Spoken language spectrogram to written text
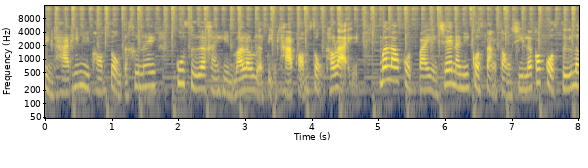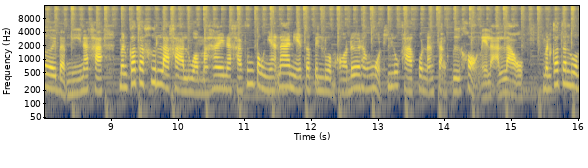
สินค้าที่มีพร้อมส่งจะขึ้นให้ผู้ซื้อค่ะเห็นว่าเราเหลือสินค้าพร้อมส่งเท่าไหร่ เมื่อเรากดไปอย่างเช่น อันนี้กดสั่ง 2 ชิ้น แล้วก็กดซื้อเลยแบบนี้นะคะ มันก็จะขึ้นราคารวมมาให้นะคะ ซึ่งตรงนี้หน้านี้จะเป็นรวมออเดอร์ทั้งหมดที่ลูกค้าคนนั้นสั่งซื้อของในร้านเรามันก็จะรวม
